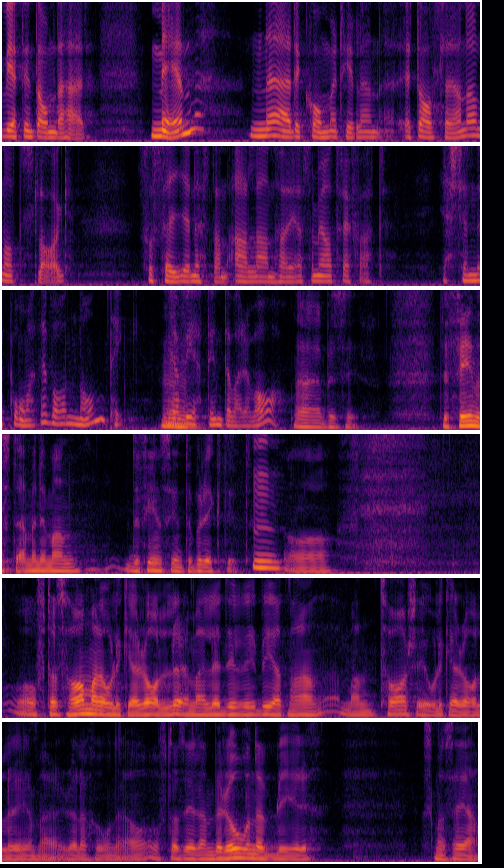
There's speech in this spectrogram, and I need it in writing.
vet inte om det här. Men när det kommer till en, ett avslöjande av något slag. Så säger nästan alla anhöriga som jag har träffat. Jag kände på mig att det var någonting. Men jag vet inte vad det var. Nej, precis. Det finns där, men det, man, det finns inte på riktigt. Och, och oftast har man olika roller, eller det blir att man, man tar sig olika roller i de här relationerna. Och oftast är den beroende blir, ska man säga,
